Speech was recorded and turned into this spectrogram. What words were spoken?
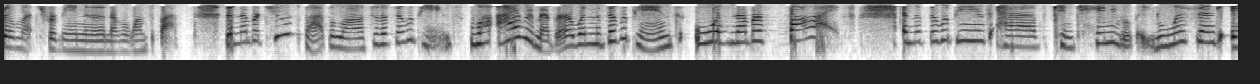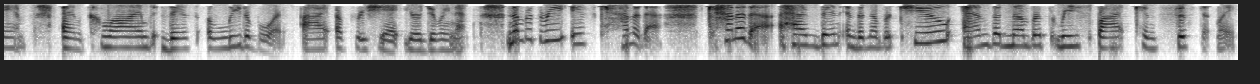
so much for being in the number one spot. The number two spot belongs to the Philippines. Well, I remember when the Philippines was number five. And the Philippines have continually listened in and climbed this leaderboard. I appreciate your doing that. Number three is Canada. Canada has been in the number two and the number three spot consistently.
